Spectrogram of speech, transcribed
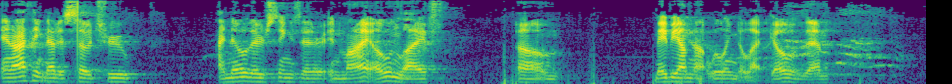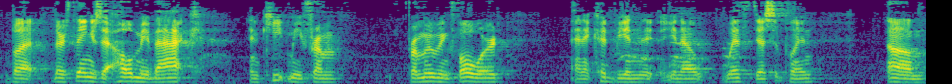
And I think that is so true. I know there's things that are in my own life. Um, maybe I'm not willing to let go of them, but there are things that hold me back and keep me from from moving forward. And it could be in the, you know with discipline. Um,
